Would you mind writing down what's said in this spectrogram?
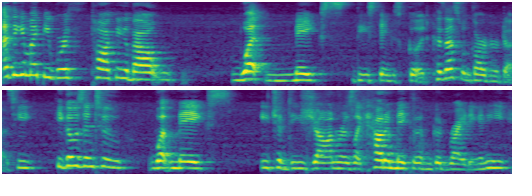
I think it might be worth talking about what makes these things good because that's what Gardner does. He he goes into what makes each of these genres like how to make them good writing and he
